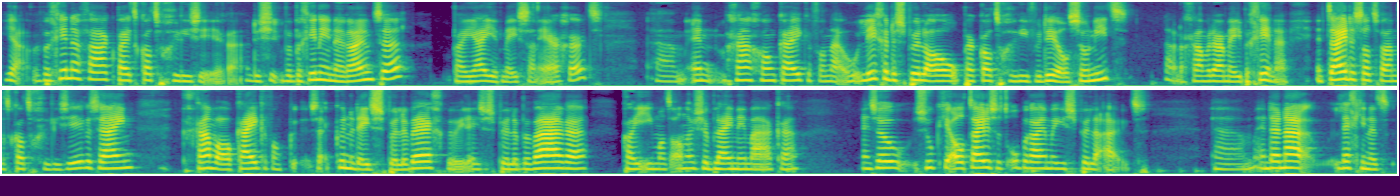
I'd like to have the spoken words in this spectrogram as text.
Ja, we beginnen vaak bij het categoriseren. Dus je- we beginnen in een ruimte waar jij je het meest aan ergert. Ehm, en we gaan gewoon kijken van, nou, hoe liggen de spullen al per categorie verdeeld? Zo niet, nou, dan gaan we daarmee beginnen. En tijdens dat we aan het categoriseren zijn, gaan we al kijken van, kunnen deze spullen weg? Wil je deze spullen bewaren? Kan je iemand anders er blij mee maken? En zo zoek je al tijdens het opruimen je spullen uit. Ehm, en daarna leg je het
